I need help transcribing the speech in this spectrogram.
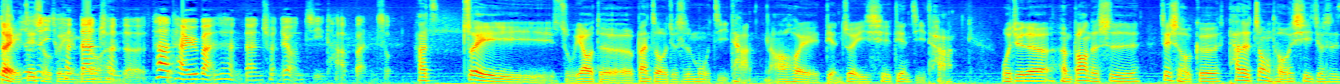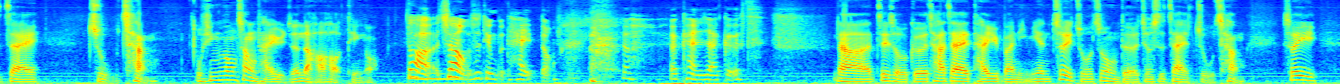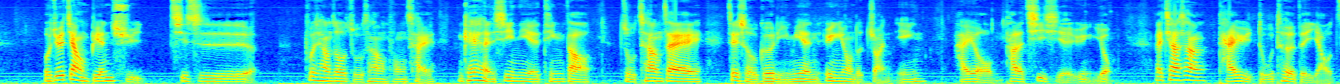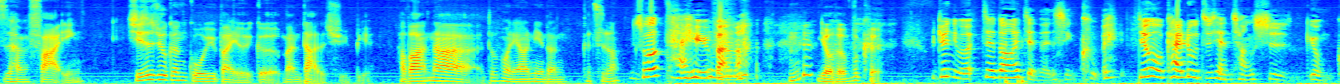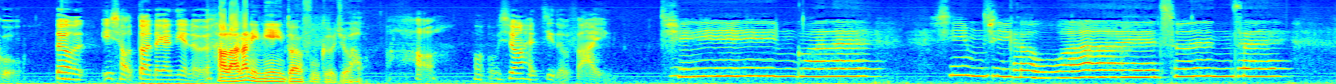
对这首歌很单纯的，它的台语版是很单纯的用吉他伴奏。它最主要的伴奏就是木吉他，然后会点缀一些电吉他。我觉得很棒的是这首歌，它的重头戏就是在主唱。吴青峰唱台语真的好好听哦。对啊，虽然我是听不太懂，要看一下歌词。那这首歌它在台语版里面最着重的就是在主唱，所以我觉得这样编曲其实不想走主唱风采，你可以很细腻的听到主唱在这首歌里面运用的转音，还有他的气息的运用，再加上台语独特的咬字和发音，其实就跟国语版有一个蛮大的区别。好吧，那多佛你要念段歌词了，你说台语版吗？嗯，有何不可？我觉得你们这段会剪得很辛苦哎、结果我开录之前尝试用过，但有一小段大概念了。好啦，那你念一段副歌就好。好，我我希望还记得发音。心肝嘞，是毋是有我的存在？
